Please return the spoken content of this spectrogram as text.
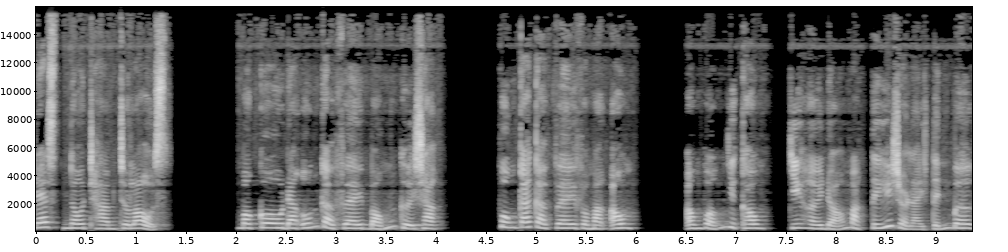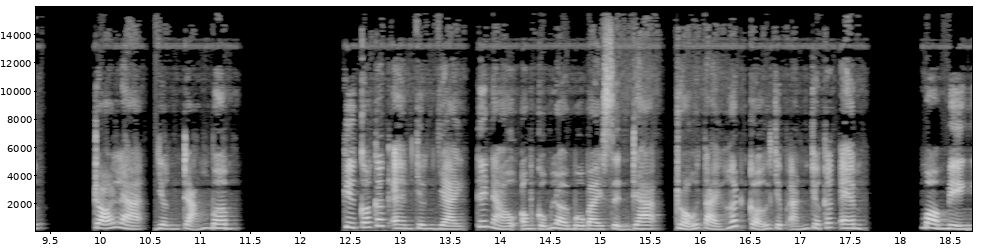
There's no time to lose. Một cô đang uống cà phê bỗng cười sặc, phun cả cà phê vào mặt ông. Ông vẫn như không, chỉ hơi đỏ mặt tí rồi lại tỉnh bơ. Rõ là dần trắng bơm. Khi có các em chân dài, thế nào ông cũng lòi mobile xịn ra, trổ tài hết cỡ chụp ảnh cho các em. Mò miệng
